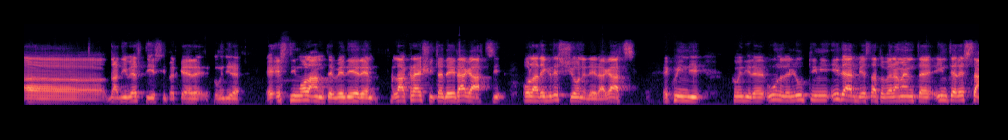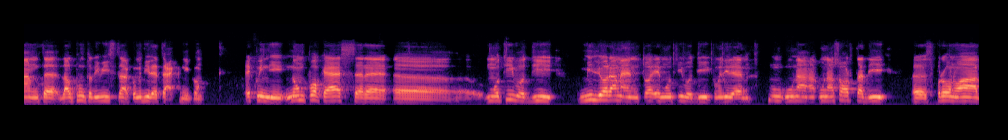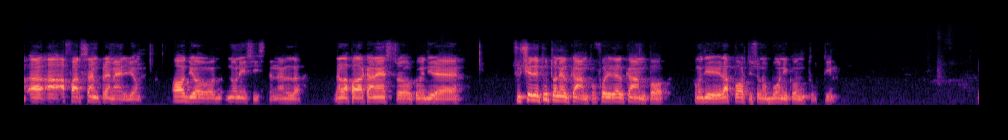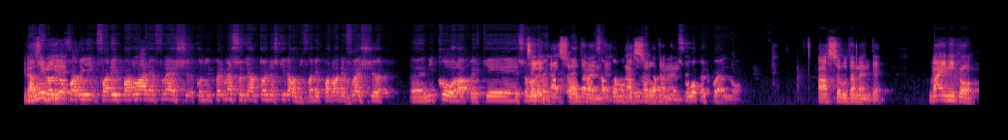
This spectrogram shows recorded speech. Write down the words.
uh, da divertirsi perché come dire, è, è, stimolante vedere la crescita dei ragazzi o la regressione dei ragazzi. E quindi come dire, uno degli ultimi i derby è stato veramente interessante dal punto di vista come dire tecnico. E quindi non può che essere eh, motivo di miglioramento e motivo di, come dire, una, una sorta di eh, sprono a, a, a, far sempre meglio. Odio non esiste nel, nella pallacanestro, come dire, succede tutto nel campo, fuori del campo, come dire, i rapporti sono buoni con tutti. Grazie Danilo, io farei, farei, parlare Flash, con il permesso di Antonio Schiraldi, farei parlare Flash eh, Nicola perché sono sì, le 20 assolutamente, sappiamo che assolutamente. solo per quello. Assolutamente. Vai Nico.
